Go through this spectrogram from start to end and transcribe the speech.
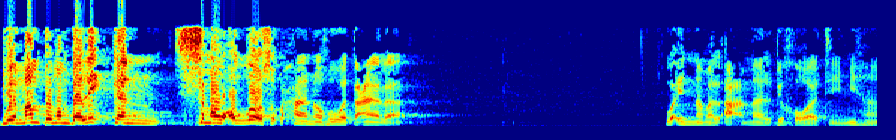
Dia mampu membalikkan semau Allah Subhanahu wa taala. Wa innamal a'mal bi khawatimiha.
